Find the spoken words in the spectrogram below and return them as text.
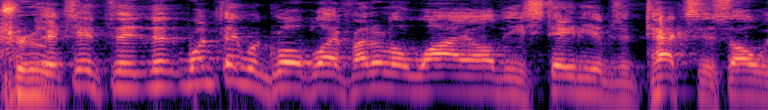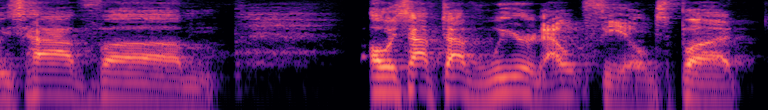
True. It's, it's the one thing with Globe Life. I don't know why all these stadiums in Texas always have um, always have to have weird outfields, but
